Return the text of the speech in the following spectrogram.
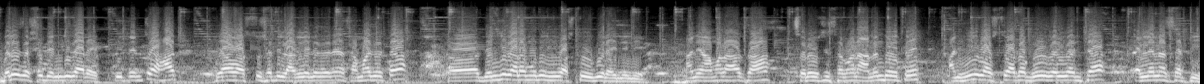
बरेच असे देणगीदार आहेत की त्यांचे हात या वास्तूसाठी लागलेले आहेत आणि समाजाच्या देणगीदारामधून ही वास्तू उभी राहिलेली आहे. आणि आम्हाला आज हा सर्वशी सर्वांना आनंद होते आणि ही वास्तू आता गोरगरिबांच्या कल्याणासाठी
